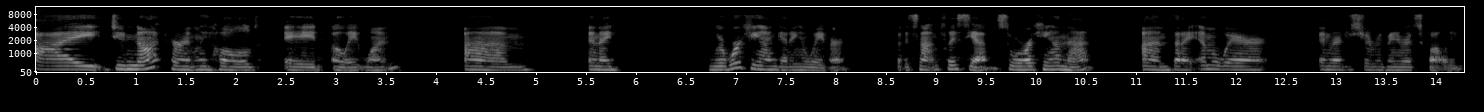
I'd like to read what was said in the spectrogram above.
I do not currently hold a 081. Um, and I, we're working on getting a waiver, but it's not in place yet, so we're working on that. Um, but I am aware and registered with Maine Roads Quality.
